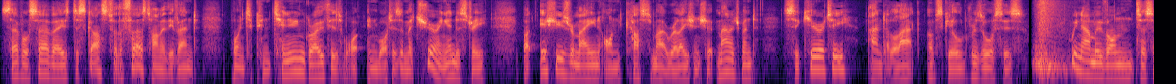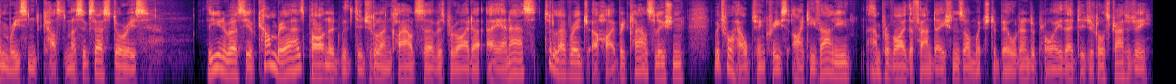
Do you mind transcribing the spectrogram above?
Several surveys discussed for the first time at the event point to continuing growth in what is a maturing industry, but issues remain on customer relationship management, security, and a lack of skilled resources. We now move on to some recent customer success stories. The University of Cumbria has partnered with digital and cloud service provider ANS to leverage a hybrid cloud solution which will help to increase IT value and provide the foundations on which to build and deploy their digital strategy.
